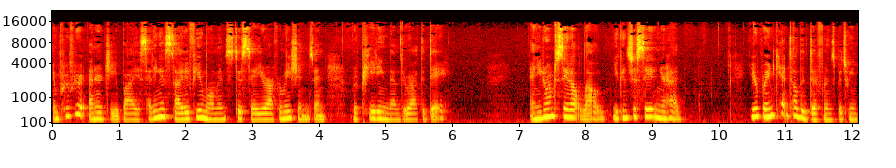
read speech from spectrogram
improve your energy by setting aside a few moments to say your affirmations and repeating them throughout the day. And you don't have to say it out loud, you can just say it in your head. Your brain can't tell the difference between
